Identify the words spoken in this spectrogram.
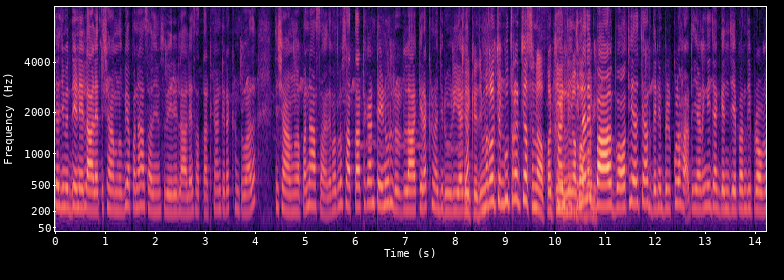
ਜਾਂ ਜਿਵੇਂ ਦਿਨੇ ਲਾ ਲਿਆ ਤੇ ਸ਼ਾਮ ਨੂੰ ਵੀ ਆਪਾਂ ਨਹਾ ਸਕਦੇ ਹਾਂ ਸਵੇਰੇ ਲਾ ਲਿਆ 7-8 ਘੰਟੇ ਰੱਖਣ ਤੋਂ ਬਾਅਦ ਤੇ ਸ਼ਾਮ ਨੂੰ ਆਪਾਂ ਨਹਾ ਸਕਦੇ। ਮਤਲਬ 7-8 ਘੰਟੇ ਇਹਨੂੰ ਲ- ਕੇ ਰੱਖਣਾ ਜ਼ਰੂਰੀ ਹੈਗਾ। ਠੀਕ ਹੈ ਜੀ। ਮਤਲਬ ਚੰਗੂ ਤਰ੍ਹਾਂ ਝੱਸਣਾ ਆਪਾਂ ਚੀਰਨੀਆਂ ਜਿਨ੍ਹਾਂ ਦੇ ਵਾਲ ਬਹੁਤ ਹੀ ਜ਼ਿਆਦਾ ਝੜਦੇ ਨੇ ਬਿਲਕੁਲ ਹਟ ਜਾਣਗੇ ਜਾਂ ਗੰਜੇਪਨ ਦੀ ਪ੍ਰੋਬਲਮ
